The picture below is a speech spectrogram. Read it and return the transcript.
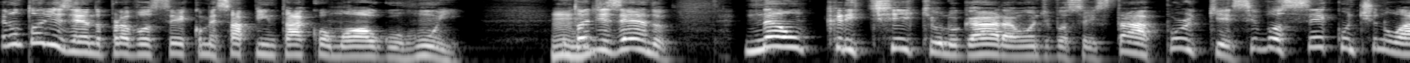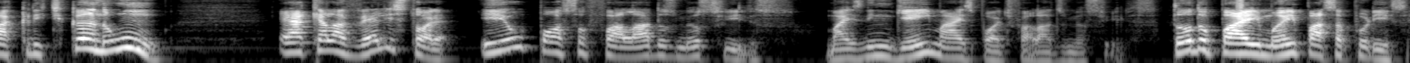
eu não estou dizendo para você começar a pintar como algo ruim. Uhum. Eu estou dizendo, não critique o lugar aonde você está, porque se você continuar criticando, um, é aquela velha história. Eu posso falar dos meus filhos mas ninguém mais pode falar dos meus filhos. Todo pai e mãe passa por isso.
